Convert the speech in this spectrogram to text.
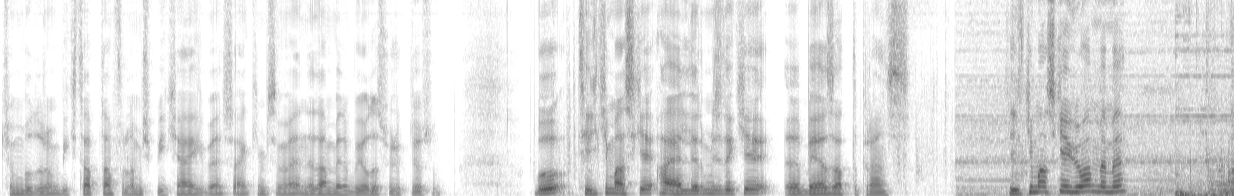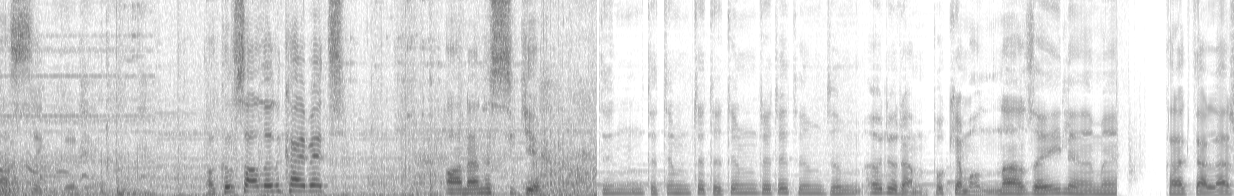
tüm bu durum bir kitaptan fırlamış bir hikaye gibi. Sen kimsin ve neden beni bu yola sürüklüyorsun? Bu tilki maske hayallerimizdeki e, beyaz atlı prens. Tilki maskeye güvenmeme. Az siktir ya. Akıl sağlığını kaybet. Ananı sikeyim. Dım dıdım dıdıdım dıdıdım dım ölürem Pokemon naz eyleme. Karakterler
